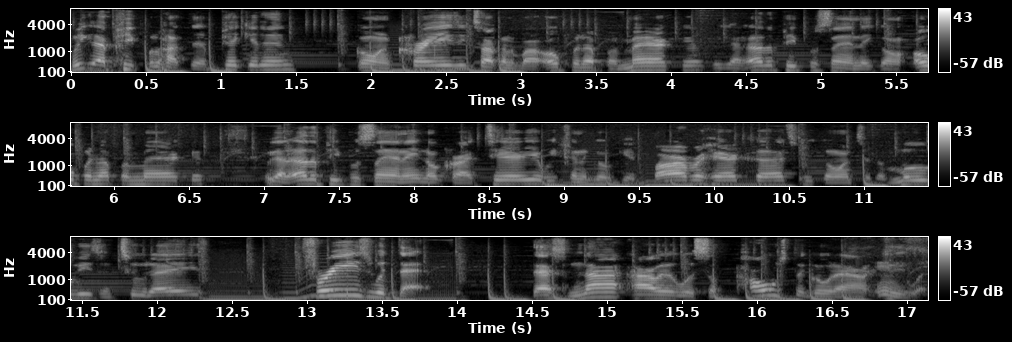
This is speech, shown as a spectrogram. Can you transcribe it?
We got people out there picketing, going crazy, talking about open up America. We got other people saying they're gonna open up America. We got other people saying ain't no criteria. We finna go get barber haircuts. We going to the movies in two days. Freeze with that. That's not how it was supposed to go down anyway.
